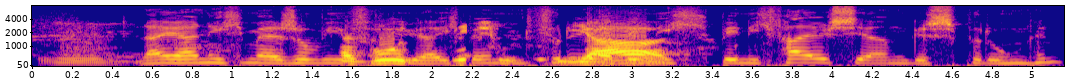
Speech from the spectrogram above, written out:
Hm. Naja, nicht mehr so wie gut, früher. Ich bin, früher ja. bin ich, bin ich Fallschirm gesprungen.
